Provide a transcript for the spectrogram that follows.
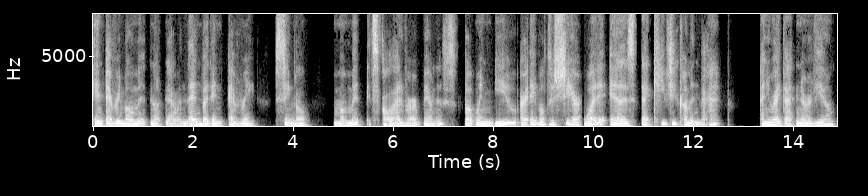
in every moment, not now and then, but in every single moment. It's all out of our awareness. But when you are able to share what it is that keeps you coming back, and you write that in a review,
